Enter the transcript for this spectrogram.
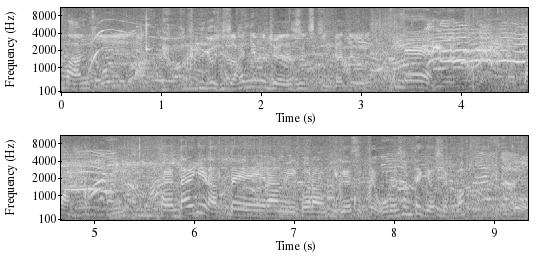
이거 안 줘? 진짜 한 입은 줘야 돼 솔직히 인간적으로 근데 오빠 과연 딸기 라떼랑 이거랑 비교했을 때 옳은 선택이었을까? 어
